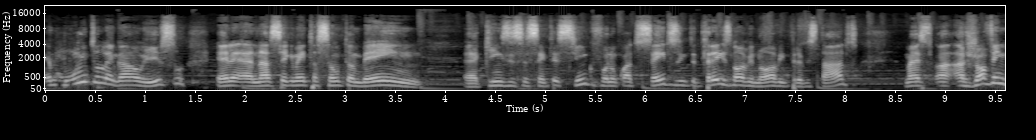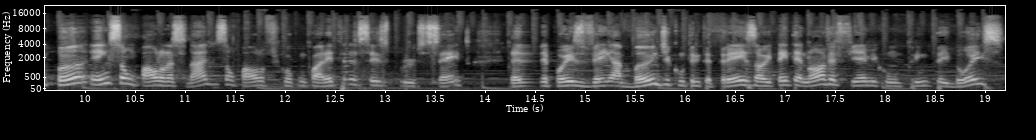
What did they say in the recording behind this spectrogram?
é muito legal isso. Ele, é, na segmentação também é, 1565, foram 400 entre 399 entrevistados. Mas a, a Jovem Pan em São Paulo, na cidade de São Paulo, ficou com 46%. Daí depois vem a Band com 33%, a 89 FM com 32%.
